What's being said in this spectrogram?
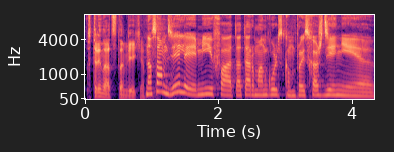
в 13 веке. На самом деле миф о татаро-монгольском происхождении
